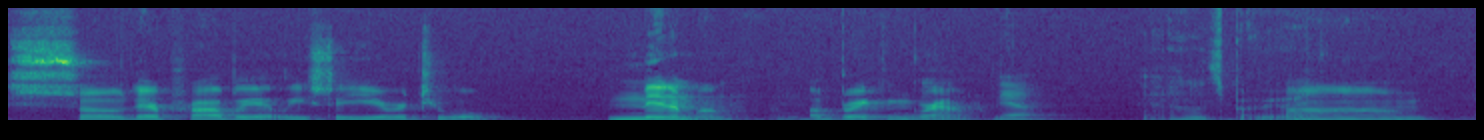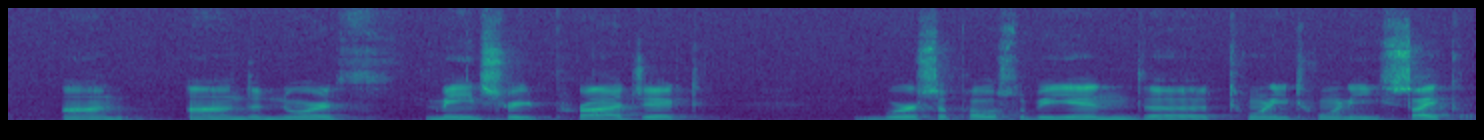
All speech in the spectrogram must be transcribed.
So they're probably at least a year or two minimum of breaking ground. Yeah, Yeah, that's probably right. Um, on, on the North Main Street project, we're supposed to be in the twenty twenty cycle.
